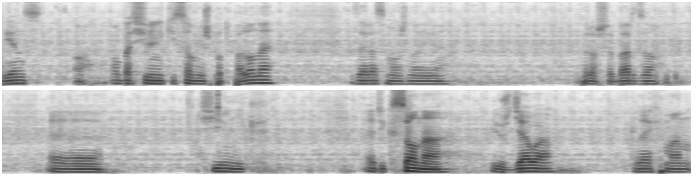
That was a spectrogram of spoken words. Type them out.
Więc o, oba silniki są już podpalone. Zaraz można je. Proszę bardzo. E, silnik Ericssona już działa. Lechman,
